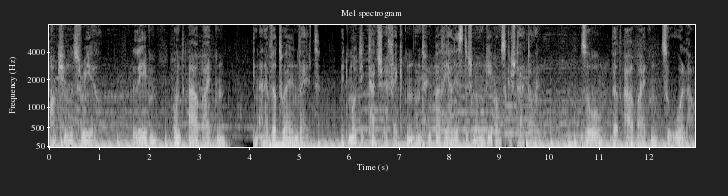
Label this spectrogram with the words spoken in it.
Oculus Real. Leben und Arbeiten in einer virtuellen Welt mit Multitouch-Effekten und hyperrealistischen Umgebungsgestaltungen. So wird Arbeiten zu Urlaub.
